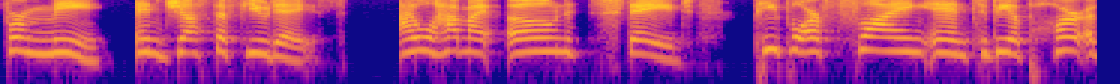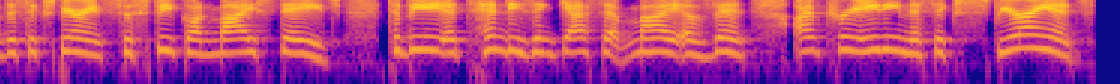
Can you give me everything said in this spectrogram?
for me in just a few days. I will have my own stage people are flying in to be a part of this experience, to speak on my stage, to be attendees and guests at my event. I'm creating this experience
